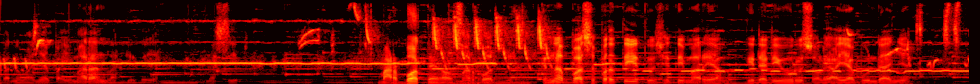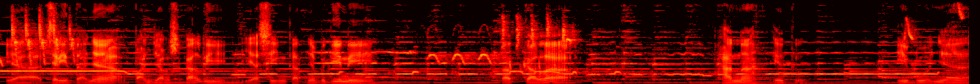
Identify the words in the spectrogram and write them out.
apa namanya Pak Imaran lah gitu ya masjid marbot ya kalau marbot ya. Kenapa seperti itu Siti Maryam tidak diurus oleh ayah bundanya? Ya ceritanya panjang sekali. Ya singkatnya begini. Tatkala Hana itu ibunya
